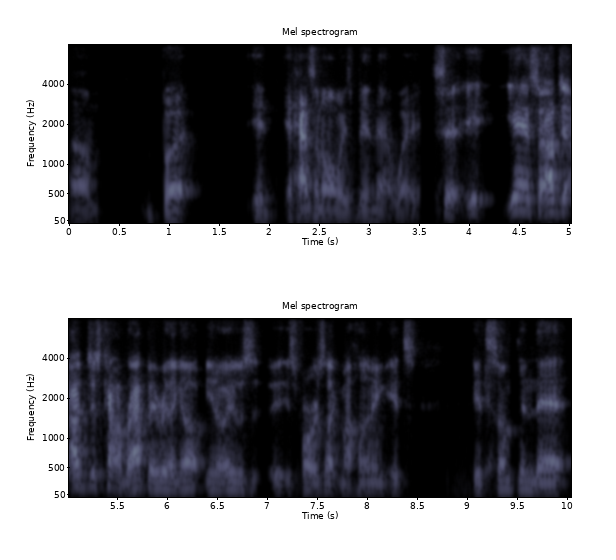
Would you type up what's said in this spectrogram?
Um, but it it hasn't always been that way. So it, yeah, so I just, I just kind of wrap everything up. You know, it was as far as like my hunting, it's it's yeah. something that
